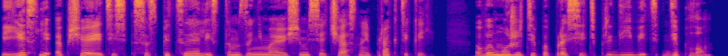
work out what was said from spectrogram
Если общаетесь со специалистом, занимающимся частной практикой, вы можете попросить предъявить диплом.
